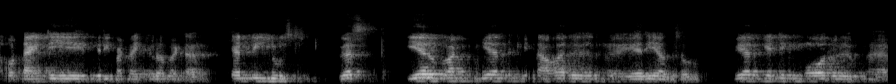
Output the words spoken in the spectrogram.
about 93.5 kilometer can be used because here one here in our uh, area also we are getting more uh,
